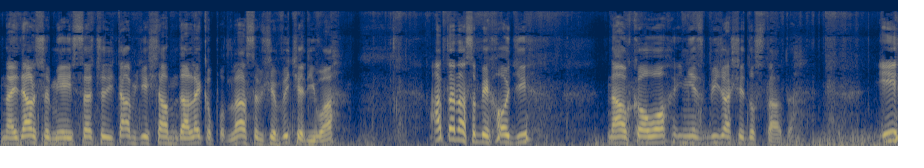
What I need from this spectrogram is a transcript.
najdalsze miejsce, czyli tam gdzieś tam daleko pod lasem się wycieliła a teraz sobie chodzi naokoło i nie zbliża się do stada. I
